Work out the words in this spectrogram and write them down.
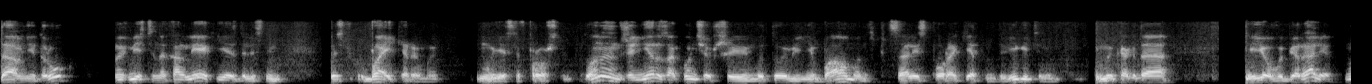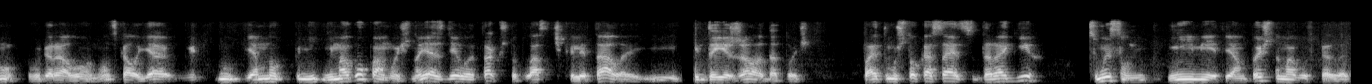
давний друг, мы вместе на Харлеях ездили с ним, то есть байкеры мы, ну, если в прошлом. Он инженер, закончивший МВТУ имени Бауман, специалист по ракетным двигателям. И мы когда ее выбирали, ну, выбирал он, он сказал, я, ну, я много не, не могу помочь, но я сделаю так, чтобы ласточка летала и, и доезжала до точки. Поэтому, что касается дорогих, смысл не имеет, я вам точно могу сказать.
